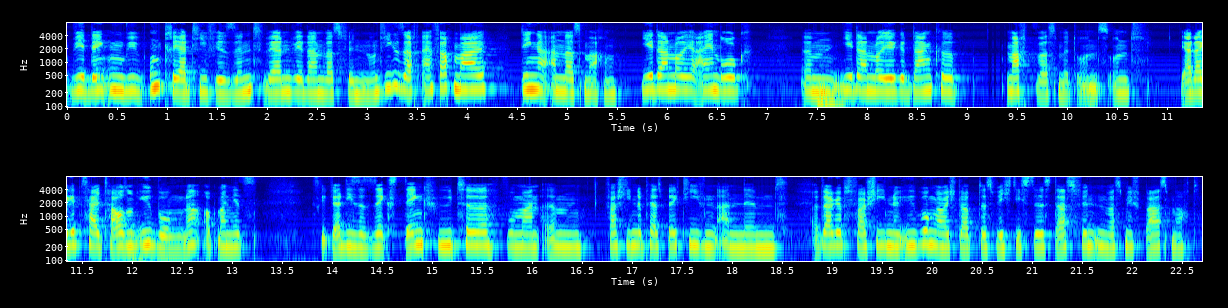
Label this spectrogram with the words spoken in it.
wir denken, wie unkreativ wir sind, werden wir dann was finden. Und wie gesagt, einfach mal Dinge anders machen. Jeder neue Eindruck, ähm, mhm. jeder neue Gedanke macht was mit uns. Und ja, da gibt es halt tausend Übungen, ne? Ob man jetzt, es gibt ja diese sechs Denkhüte, wo man ähm, verschiedene Perspektiven annimmt da gibt es verschiedene Übungen, aber ich glaube, das Wichtigste ist das finden, was mir Spaß macht.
